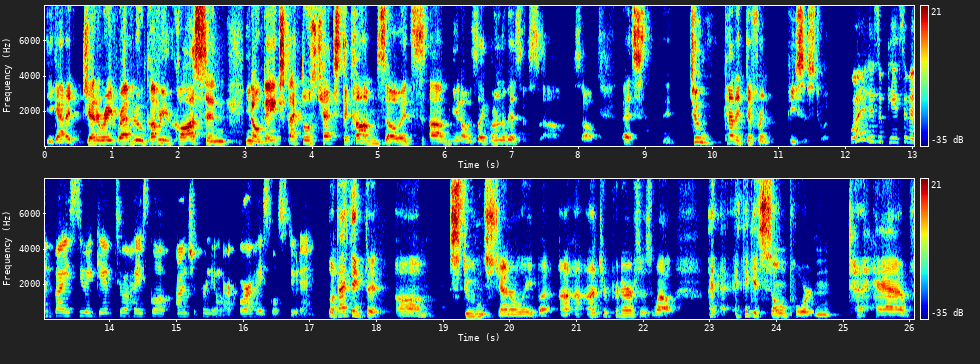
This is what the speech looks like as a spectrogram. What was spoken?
you got to generate revenue, cover your costs, and you know they expect those checks to come. So it's um, you know it's like running a business. Um, so that's two kind of different pieces to it. What is a piece of advice you would give to a high school entrepreneur or a high school student? Look, I think that um, students generally, but uh, entrepreneurs as well, I, I think it's so important to have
